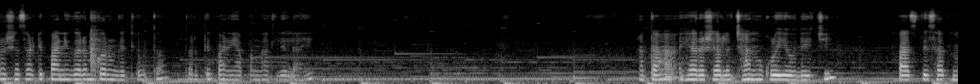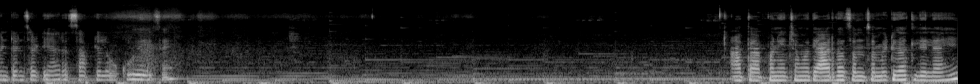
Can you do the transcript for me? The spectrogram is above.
रशासाठी पाणी गरम करून घेतलं होतं तर ते पाणी आपण घातलेलं आहे. आता ह्या रशाला छान उकळी येऊ द्यायची. पाच ते सात मिनिटांसाठी हा रस्सा आपल्याला उकळू द्यायचा आहे. आता आपण याच्यामध्ये अर्धा चमचा मीठ घातलेलं आहे.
